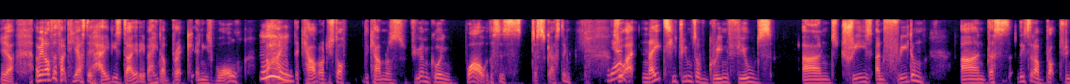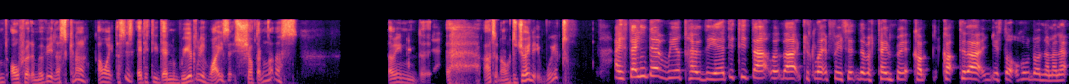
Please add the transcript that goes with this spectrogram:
Yeah, I mean, the fact he has to hide his diary behind a brick in his wall, behind Mm, the camera, or just off the camera's view. I'm going, wow, this is disgusting. yeah, So at night, he dreams of green fields and trees and freedom. And this, these are abrupt dreams all throughout the movie. And this kind of, I'm like, this is edited in weirdly. Why is it shoved in like this? I mean, I don't know. Did you find it weird? I find it weird how they edited that like that. Because let's face it, there was times where it cut, cut to that, and you thought, hold on a minute,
